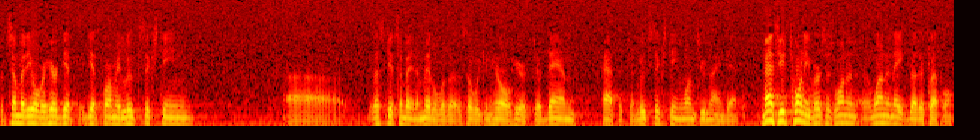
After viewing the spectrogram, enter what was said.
Would somebody over here get get for me Luke 16? Uh, Let's get somebody in the middle with us so we can hear all here to uh, Dan Atherton. Luke 16, 1 through 9, Dan. Matthew 20, verses 1 and, uh, 1 and 8, Brother Kleppel.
